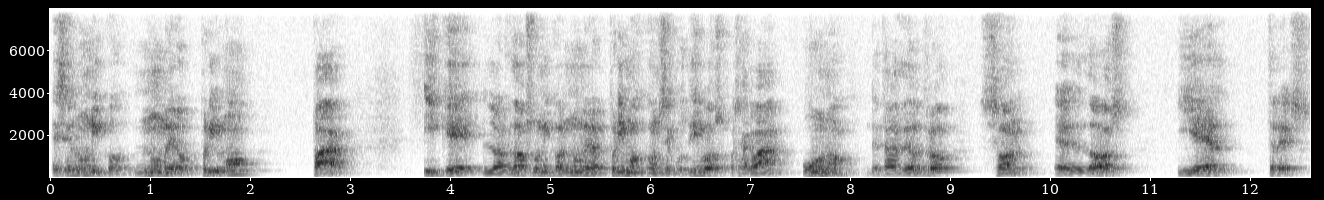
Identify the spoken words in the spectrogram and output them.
es el único número primo par y que los dos únicos números primos consecutivos, o sea que van uno detrás de otro, son el 2 y el 3.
